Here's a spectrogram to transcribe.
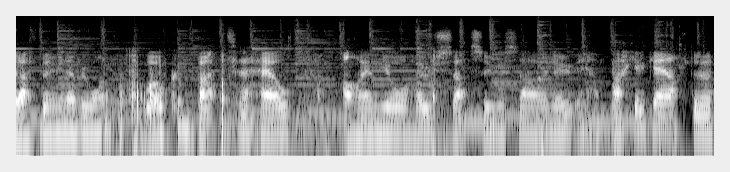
Good afternoon, everyone. Welcome back to Hell. I am your host, Satsuma Salanewt. I'm back again after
